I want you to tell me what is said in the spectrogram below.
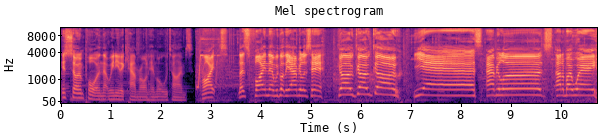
is so important that we need a camera on him at all times? Right, let's find them. We've got the ambulance here. Go, go, go. Yes, ambulance. Out of my way.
